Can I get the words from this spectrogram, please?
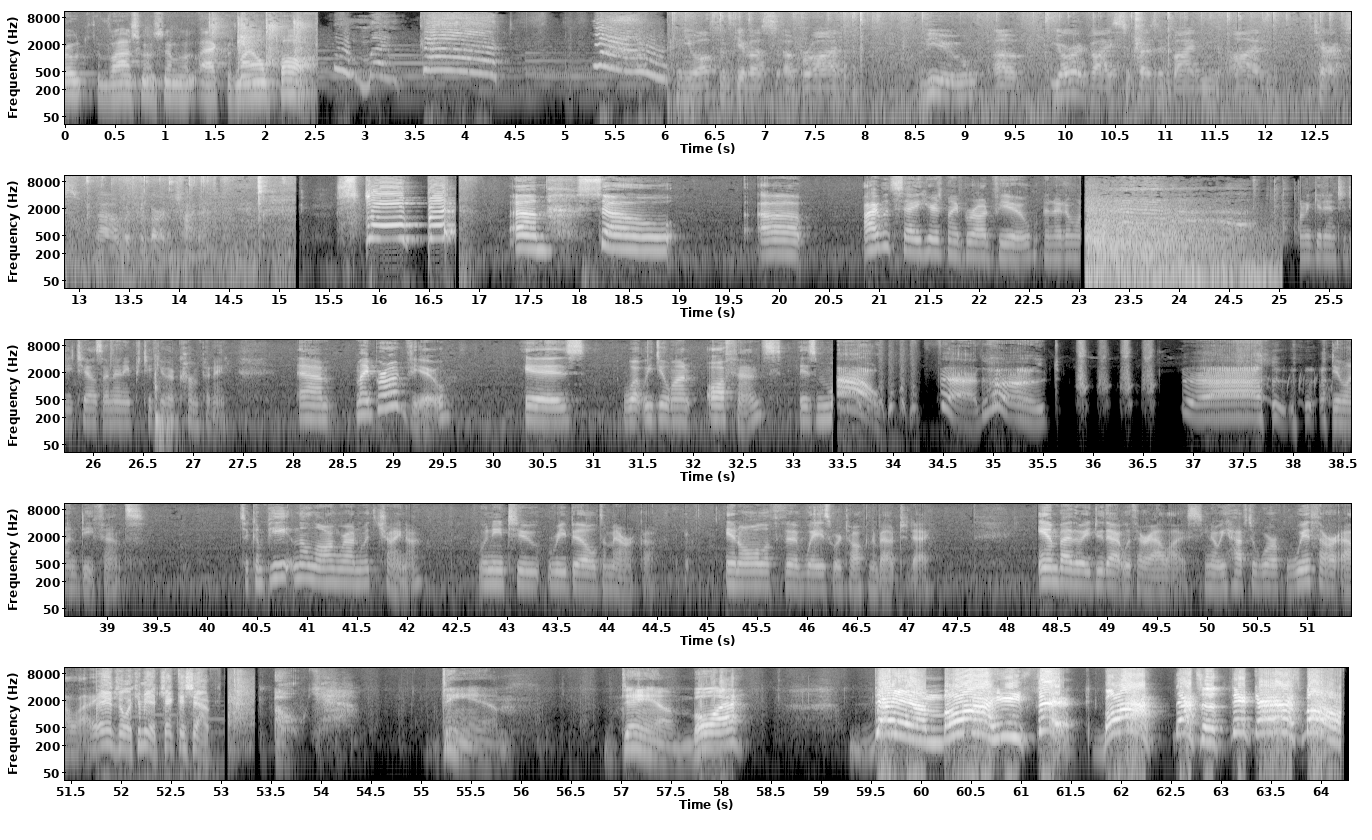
wrote the Violence Against Women Act with my own paw. Oh my God! Wow! Can you also give us a broad view of your advice to President Biden on tariffs uh, with regard to China? Stupid! Um, so, uh, I would say here's my broad view, and I don't want to get into details on any particular company. Um, my broad view is what we do on offense is more Ow! That hurt. do on defense. To compete in the long run with China, we need to rebuild America in all of the ways we're talking about today. And by the way, do that with our allies. You know, we have to work with our allies. Angela, come here. Check this out. Oh, yeah. Damn. Damn, boy. Damn, boy, he's thick. Boy, that's a thick ass boy.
